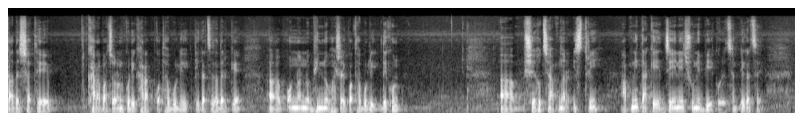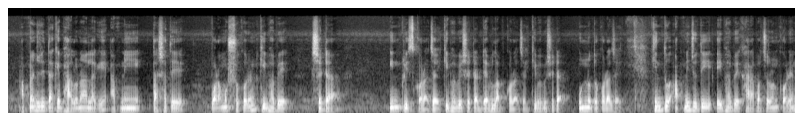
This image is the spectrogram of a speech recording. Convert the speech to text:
তাদের সাথে খারাপ আচরণ করি, খারাপ কথা বলি, ঠিক আছে? তাদেরকে অন্যান্য ভিন্ন ভাষায় কথা বলি। দেখুন সে হচ্ছে আপনার স্ত্রী। আপনি তাকে জেনে শুনে বিয়ে করেছেন, ঠিক আছে? আপনার যদি তাকে ভালো না লাগে, আপনি তার সাথে পরামর্শ করেন কীভাবে সেটা ইনক্রিজ করা যায়, কীভাবে সেটা ডেভেলপ করা যায়, কীভাবে সেটা উন্নত করা যায়। কিন্তু আপনি যদি এইভাবে খারাপ আচরণ করেন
